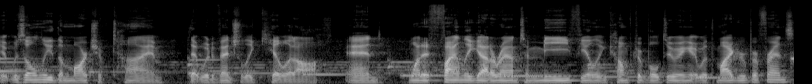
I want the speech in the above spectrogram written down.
It was only the march of time that would eventually kill it off. And when it finally got around to me feeling comfortable doing it with my group of friends,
